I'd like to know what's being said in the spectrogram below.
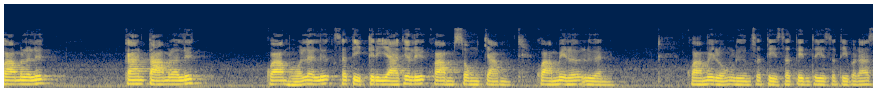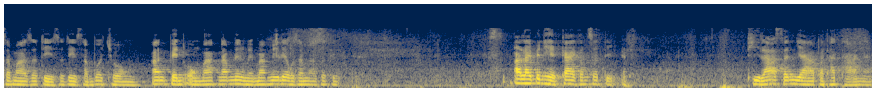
ความระลึก การตามระลึก ความหวนระลึก สติกิริยาที่ระลึกความทรงจำความไม่เลอะเลือน ความไม่หลงลืมสติสตินทรีย์ สติพละ สัมมาสติสติสัมโพชฌงค์อันเป็นองค์มรรคนับหนึ่งในมรรคนี้เรียกว่าสัมมาสติ อะไรเป็นเหตุใกล้ของสติ ทีละสัญญาประทัฏฐานา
